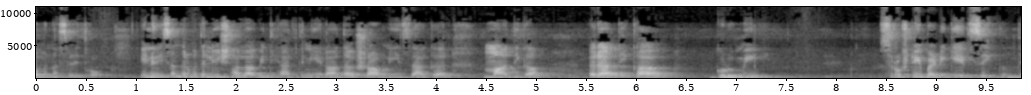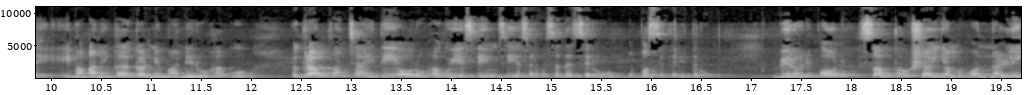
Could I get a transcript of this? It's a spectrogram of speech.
ಗಮನ ಸೆಳೆದರು. ಇನ್ನು ಈ ಸಂದರ್ಭದಲ್ಲಿ ಶಾಲಾ ವಿದ್ಯಾರ್ಥಿನಿಯರಾದ ಶ್ರಾವಣಿ ಸಾಗರ್, ಮಾದಿಗ, ರಾಧಿಕಾ ಗುಡುಮಿ ಸೃಷ್ಟಿ ಬಡಿಗೆ ಸೇರಿದಂತೆ ಇನ್ನು ಅನೇಕ ಗಣ್ಯಮಾನ್ಯರು ಹಾಗೂ ಗ್ರಾಮ ಪಂಚಾಯಿತಿಯವರು ಹಾಗೂ ಎಸ್ಡಿಎಂಸಿಯ ಸರ್ವ ಸದಸ್ಯರು ಉಪಸ್ಥಿತರಿದ್ದರು. Bureau report, Santosh M Honnalli,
